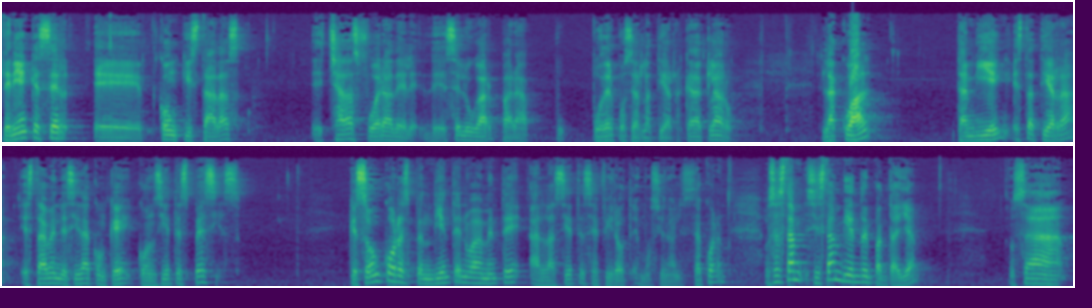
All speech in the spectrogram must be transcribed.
tenían que ser eh, conquistadas, echadas fuera de, de ese lugar para poder poseer la tierra, queda claro la cual también esta tierra está bendecida con qué? Con siete especies, que son correspondientes nuevamente a las siete sefirot emocionales. ¿Se acuerdan? O sea, si están viendo en pantalla, o sea,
